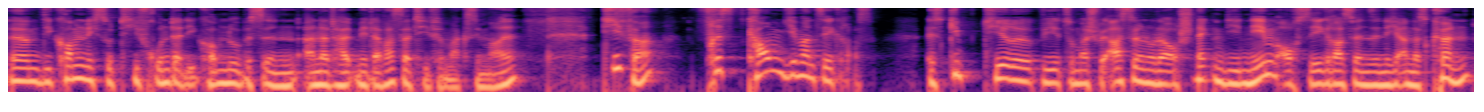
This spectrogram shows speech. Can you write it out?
ähm, die kommen nicht so tief runter, die kommen nur bis in anderthalb Meter Wassertiefe maximal. Tiefer frisst kaum jemand Seegras. Es gibt Tiere wie zum Beispiel Asseln oder auch Schnecken, die nehmen auch Seegras, wenn sie nicht anders können.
